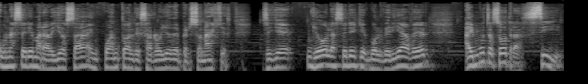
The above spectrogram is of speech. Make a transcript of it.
una serie maravillosa en cuanto al desarrollo de personajes. Así que yo la serie que volvería a ver, hay muchas otras, sí,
